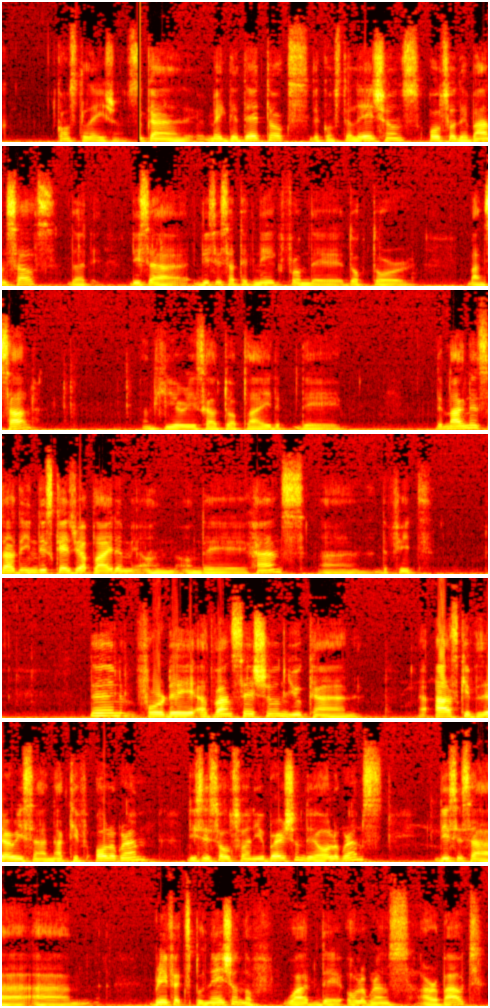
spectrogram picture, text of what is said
constellations. You can make the detox, the constellations, also the Bansals. That this uh, this is a technique from the Dr. Bansal, and here is how to apply the, the the magnets. That in this case you apply them on on the hands and the feet. Then for the advanced session you can uh, ask if there is an active hologram. This is also a new version, the holograms. This is a, a brief explanation of what the holograms are about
